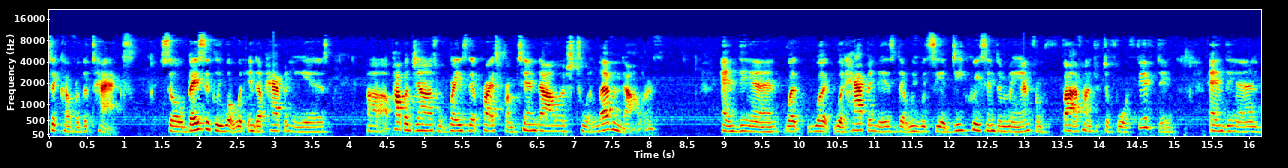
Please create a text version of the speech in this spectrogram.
to cover the tax. So basically what would end up happening is uh, Papa John's would raise their price from $10 to $11. And then what, what would happen is that we would see a decrease in demand from 500 to 450. And then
